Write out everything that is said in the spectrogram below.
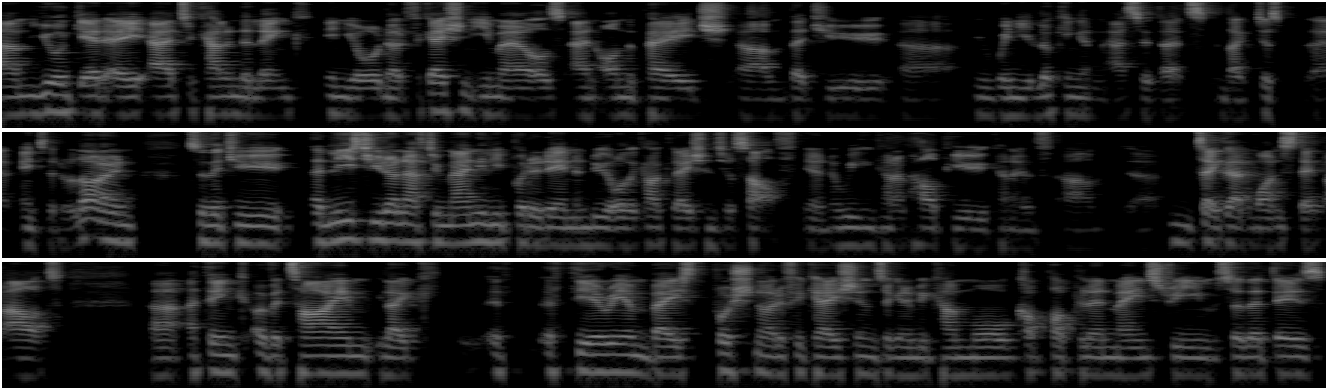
um, you'll get a add to calendar link in your notification emails and on the page um, that you uh, when you're looking at an asset that's like just uh, entered a loan so that you at least you don't have to manually put it in and do all the calculations yourself. You know we can kind of help you kind of um, uh, take that one step out. Uh, i think over time like ethereum based push notifications are going to become more popular and mainstream so that there's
